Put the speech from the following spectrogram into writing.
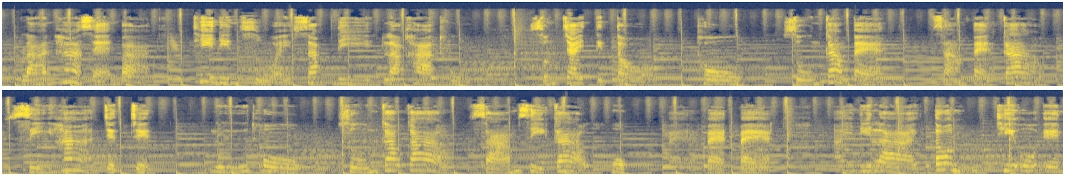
6 ล้าน5แสนบาท ที่ดินสวยซับดี ราคาถูก สนใจติดต่อ โทร 098 389 4577 หรือโทร 099 349 6 888 ID Line ต้น TON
